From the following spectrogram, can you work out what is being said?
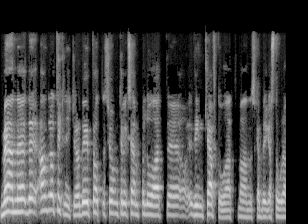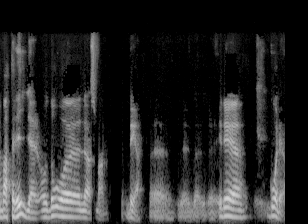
Men eh, det, andra tekniker, och det pratas ju om till exempel då att eh, vindkraft, då, att man ska bygga stora batterier och då eh, löser man det. Eh, är det. Går det?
